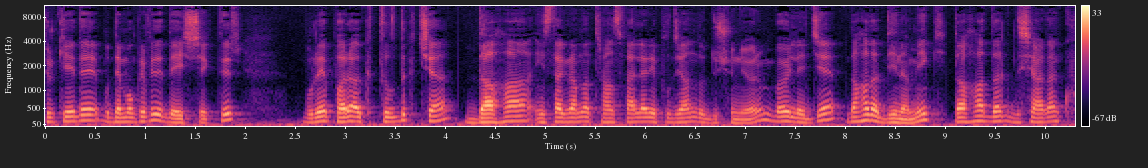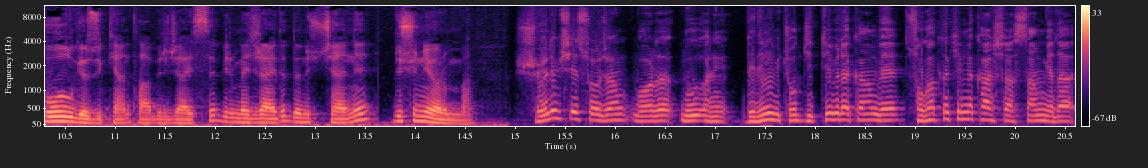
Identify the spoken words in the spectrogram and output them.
Türkiye'de bu demografi de değişecektir. Buraya para akıtıldıkça daha Instagram'dan transferler yapılacağını da düşünüyorum. Böylece daha da dinamik, daha da dışarıdan cool gözüken tabiri caizse bir mecraya da dönüşeceğini düşünüyorum ben. Şöyle bir şey soracağım. Bu arada bu hani dediğim gibi çok ciddi bir rakam ve sokakta kimle karşılaşsam ya da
